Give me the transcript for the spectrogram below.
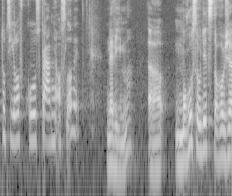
tu cílovku správně oslovit? Nevím. Uh, mohu soudit z toho, že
